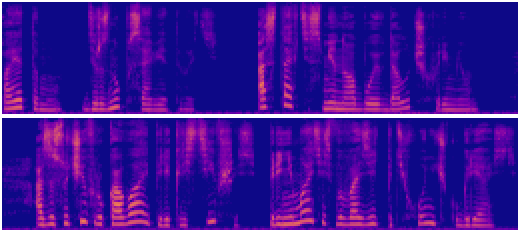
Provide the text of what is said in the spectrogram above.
Поэтому дерзну посоветовать. Оставьте смену обоев до лучших времен. А засучив рукава и перекрестившись, принимайтесь вывозить потихонечку грязь.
